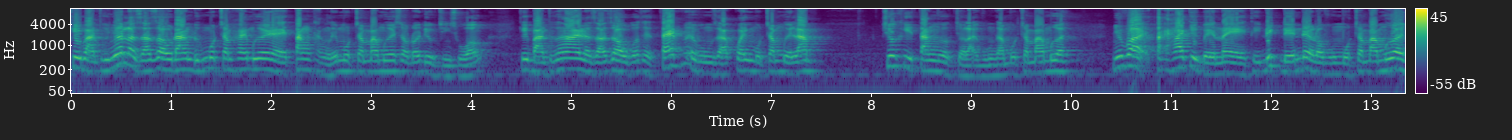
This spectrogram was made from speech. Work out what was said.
kịch bản thứ nhất là giá dầu đang đứng 120 này, tăng thẳng lên 130 sau đó điều chỉnh xuống. Kịch bản thứ hai là giá dầu có thể test về vùng giá quanh 115 trước khi tăng ngược trở lại vùng giá 130 như vậy, tại hai kịch bản này thì đích đến đều là vùng 130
